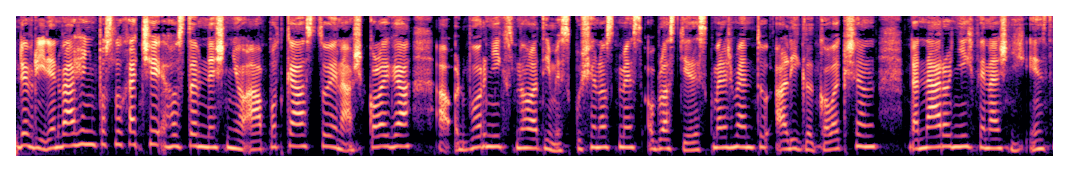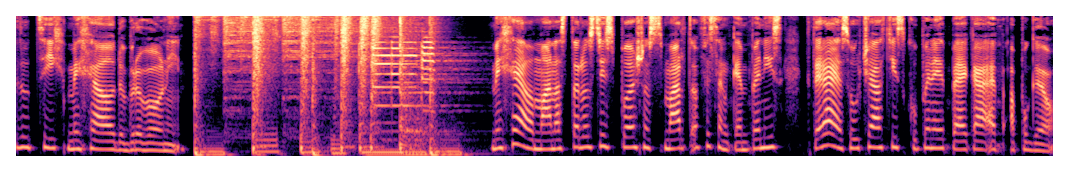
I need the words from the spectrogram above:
Dobrý den, vážení posluchači. Hostem dnešního A podcastu je náš kolega a odborník s mnoholetými zkušenostmi z oblasti risk managementu a legal collection na národních finančních institucích Michal Dobrovolný. Michal má na starosti společnost Smart Office and Companies, která je součástí skupiny PKF Apogeo.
